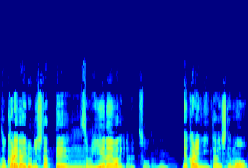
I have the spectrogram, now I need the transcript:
そう彼がいるにしたって、うん。その言えないわけじゃない？そうだね。で彼に対しても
